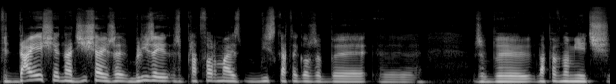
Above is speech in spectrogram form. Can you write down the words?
wydaje się na dzisiaj, że bliżej, że Platforma jest bliska tego, żeby, y, żeby na pewno mieć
